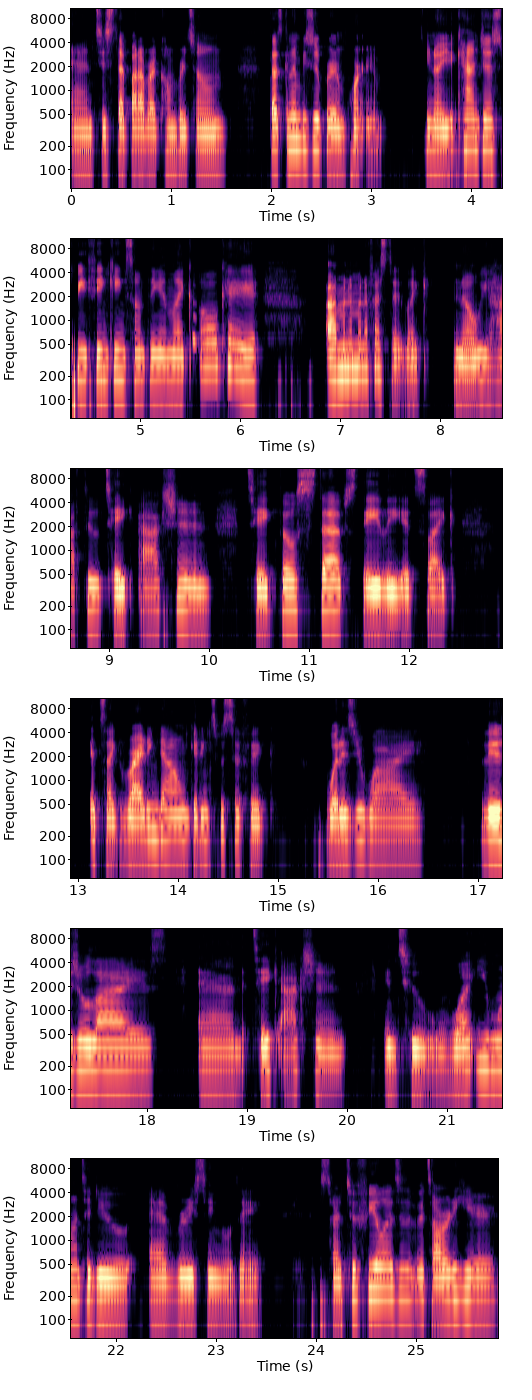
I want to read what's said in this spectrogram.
and to step out of our comfort zone. That's going to be super important. You know, you can't just be thinking something and like, oh, okay, I'm going to manifest it. Like, no, you have to take action, take those steps daily. It's like, it's like writing down, getting specific, what is your why? Visualize and take action into what you want to do every single day. Start to feel as if it's already here.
